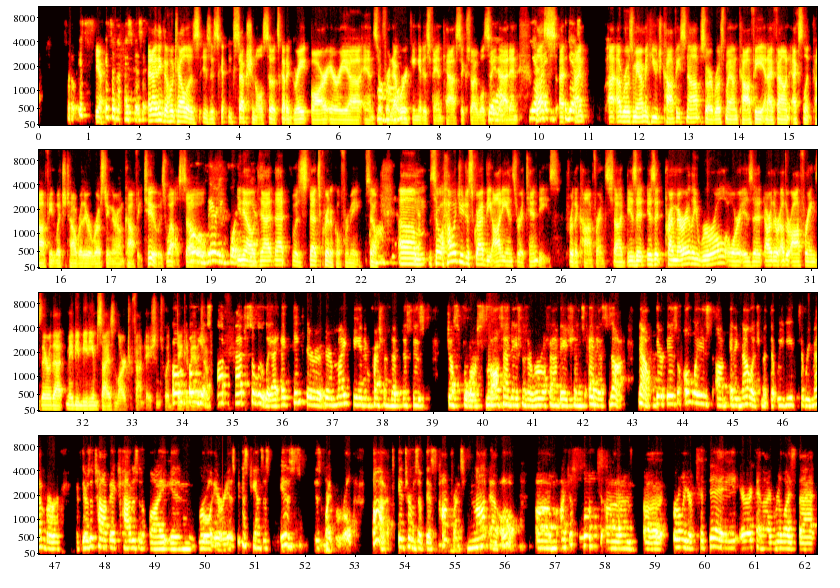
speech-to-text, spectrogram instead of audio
So it's yeah, it's a nice visit. And I think the hotel is is exceptional. So it's got a great bar area, and so uh-huh. for networking, it is fantastic. So I will say yeah. that. And yeah. plus, I, yes. I'm I, Rosemary, I'm a huge coffee snob, so I roast my own coffee, and I found excellent coffee in Wichita where they were roasting their own coffee too, as well. So, oh, very important. You know yes. that that was that's critical for me. So, um, yeah. so how would you describe the audience or attendees for the conference? Uh, is it is it primarily rural, or is it are there other offerings there that maybe medium sized and larger foundations would oh, take advantage oh, yes, of? absolutely. I, I think there there might be an impression that this is just for small foundations or rural foundations, and it's not. Now, there is always um, an acknowledgement that we need to remember if there's a topic, how does it apply in rural areas? Because Kansas is is quite rural, but in terms of this conference, not at all. Um, I just looked uh, uh, earlier today, Eric and I realized that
